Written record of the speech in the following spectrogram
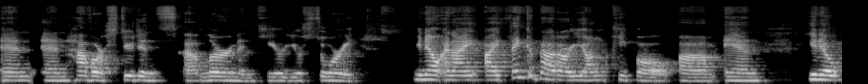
and and have our students uh, learn and hear your story you know and i i think about our young people um, and you know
